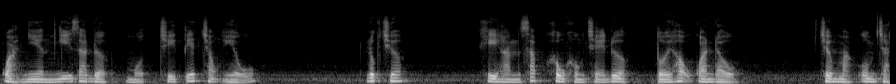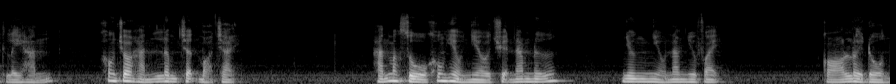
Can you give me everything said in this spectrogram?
Quả nhiên nghĩ ra được một chi tiết trọng yếu. Lúc trước, Khi hắn sắp không khống chế được Tối hậu quan đầu, Trương mặc ôm chặt lấy hắn không cho hắn lâm trận bỏ chạy. Hắn mặc dù không hiểu nhiều chuyện nam nữ, Nhưng nhiều năm như vậy, Có lời đồn,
